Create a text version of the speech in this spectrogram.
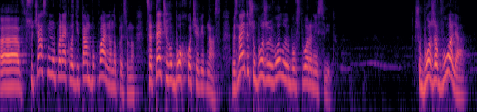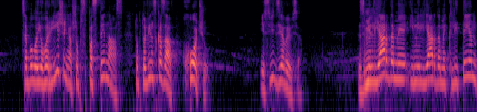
Е, в сучасному перекладі там буквально написано: це те, чого Бог хоче від нас. Ви знаєте, що Божою волею був створений світ? Що Божа воля це було його рішення, щоб спасти нас. Тобто він сказав: Хочу. І світ з'явився. З мільярдами і мільярдами клітин,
